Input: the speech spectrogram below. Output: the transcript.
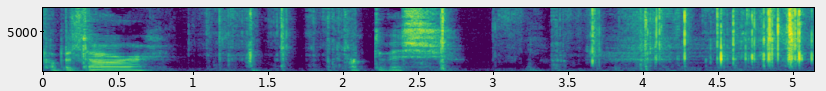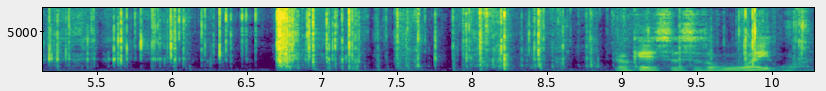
Pupitar, Arctovish. Okay, so this is a white one,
